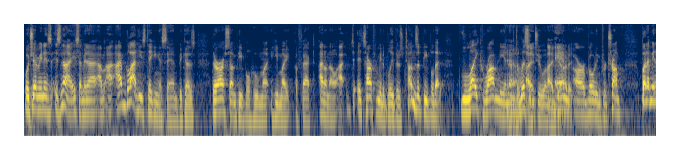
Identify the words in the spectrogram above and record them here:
Which, I mean, is, is nice. I mean, I, am glad he's taking a stand because there are some people who might, he might affect. I don't know. I, it's hard for me to believe there's tons of people that like Romney enough yeah, to listen I, to him and it. are voting for Trump. But, I mean,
